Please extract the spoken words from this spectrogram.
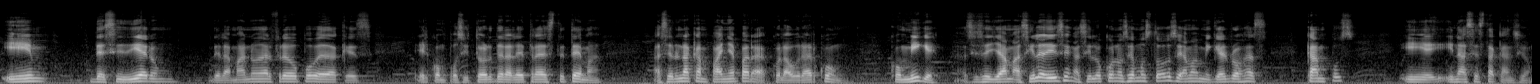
y decidieron, de la mano de Alfredo Poveda, que es el compositor de la letra de este tema, hacer una campaña para colaborar con, con Miguel, así se llama, así le dicen, así lo conocemos todos, se llama Miguel Rojas Campos y, y nace esta canción.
